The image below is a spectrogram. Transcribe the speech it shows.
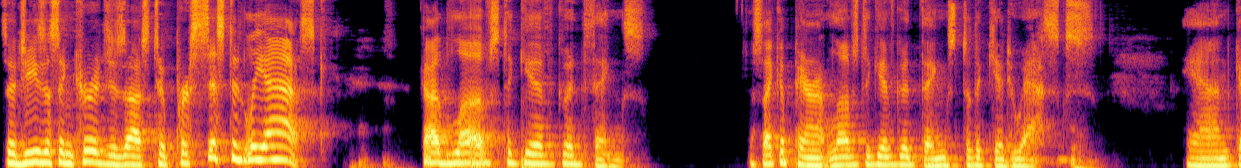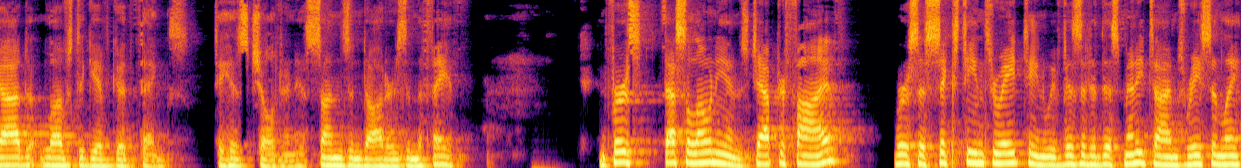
So Jesus encourages us to persistently ask. God loves to give good things. Just like a parent loves to give good things to the kid who asks. And God loves to give good things to his children, his sons and daughters in the faith. In 1 Thessalonians chapter 5, verses 16 through 18, we've visited this many times recently.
